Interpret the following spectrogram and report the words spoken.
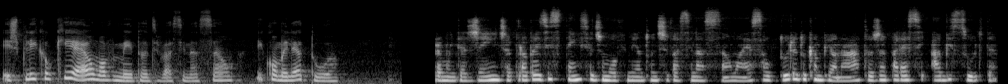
explica o que é o movimento anti-vacinação e como ele atua. Para muita gente, a própria existência de um movimento anti-vacinação a essa altura do campeonato já parece absurda.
